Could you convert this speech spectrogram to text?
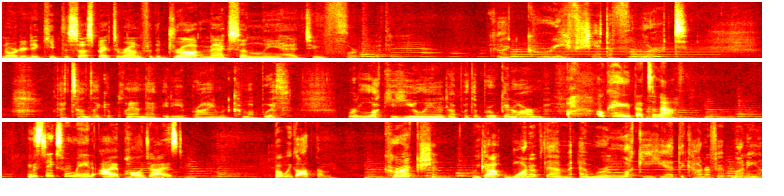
In order to keep the suspect around for the drop, Max suddenly had to flirt with him. Good grief, she had to flirt? That sounds like a plan that idiot Brian would come up with. We're lucky he only ended up with a broken arm. Okay, that's enough. Mistakes were made. I apologized. But we got them. Correction. We got one of them, and we're lucky he had the counterfeit money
